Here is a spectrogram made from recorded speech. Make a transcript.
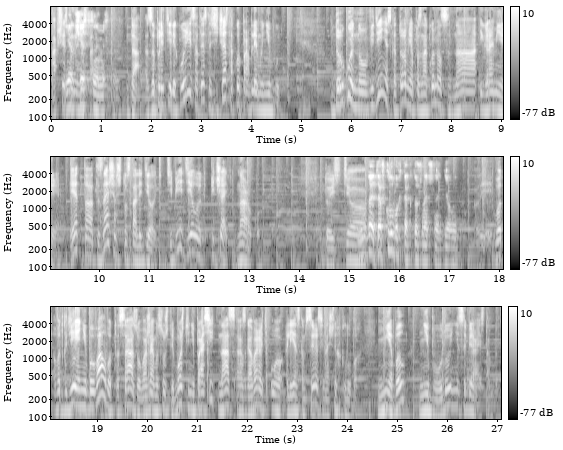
Общественные, общественные места. места. Да, запретили курить, соответственно, сейчас такой проблемы не будет. Другое нововведение, с которым я познакомился на Игромире. Это, ты знаешь сейчас, что стали делать? Тебе делают печать на руку. То есть... Э... Ну да, это в клубах так тоже начинают делать вот, вот где я не бывал, вот сразу, уважаемые слушатели, можете не просить нас разговаривать о клиентском сервисе в ночных клубах. Не был, не буду и не собираюсь там быть.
